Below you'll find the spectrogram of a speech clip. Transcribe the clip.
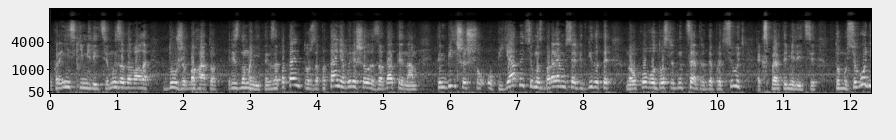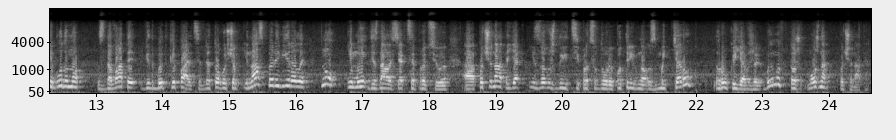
Українській міліції. Ми задавали дуже багато різноманітних запитань, тож запитання вирішили задати нам. Тим більше, що у п'ятницю ми збираємося відвідати науково-дослідний центр, де працюють експерти міліції. Тому сьогодні будемо здавати відбитки пальців для того, щоб і нас перевірили, ну і ми дізналися, як це працює. Починати, як і завжди, ці процедури потрібно з миття рук. Руки я вже вимив, тож можна починати.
